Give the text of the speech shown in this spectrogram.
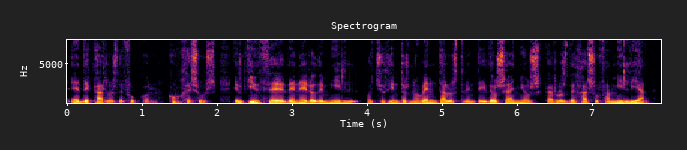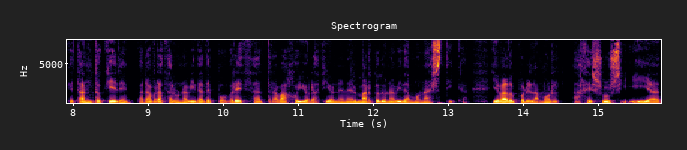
Eh, de Carlos de Foucault con Jesús. El 15 de enero de 1890, a los 32 años, Carlos deja a su familia, que tanto quiere, para abrazar una vida de pobreza, trabajo y oración en el marco de una vida monástica, llevado por el amor a Jesús y a,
